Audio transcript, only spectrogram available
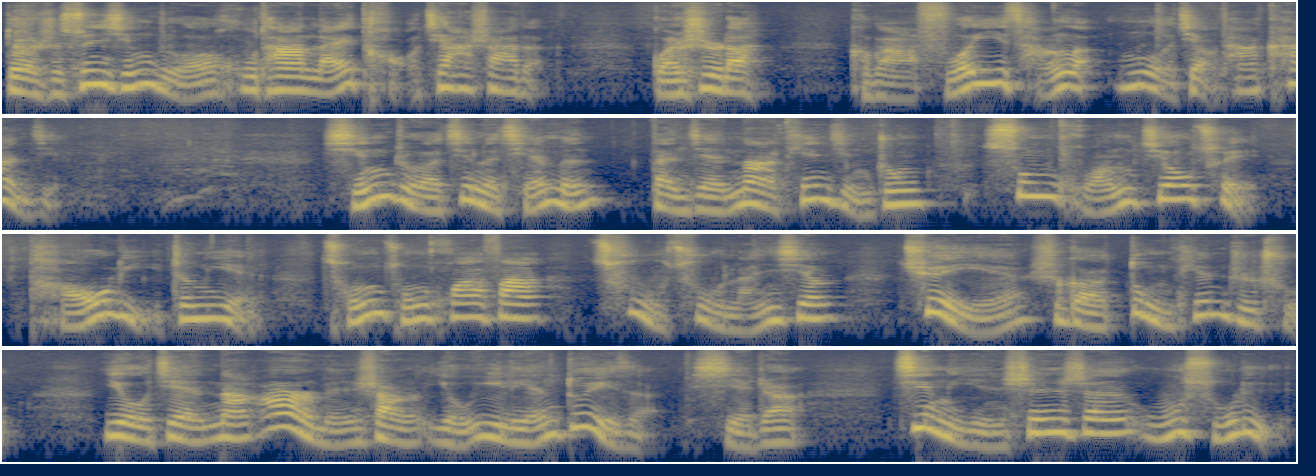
断是孙行者呼他来讨袈裟的。管事的，可把佛衣藏了，莫叫他看见。”行者进了前门，但见那天井中松黄交翠，桃李争艳，丛丛花发，簇簇兰香，却也是个洞天之处。又见那二门上有一联对子，写着“静隐深山无俗虑，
